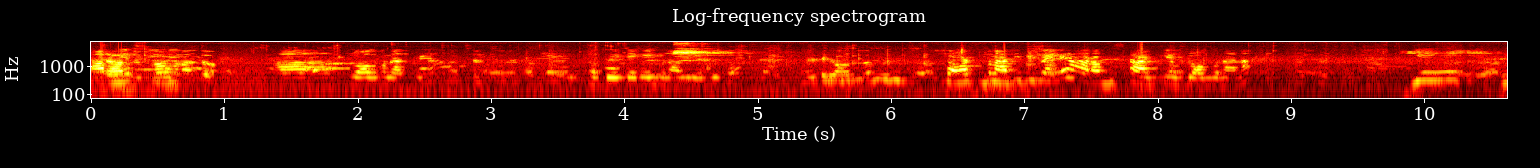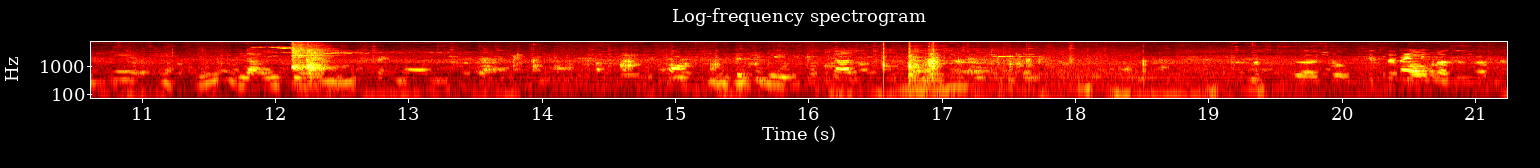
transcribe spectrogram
हाँ हैं है अच्छा, ब्लॉग बनाते हो? हाँ ब्लॉग बनाती थी अच्छा अच्छा। तो बेटे का ही बनाती थी तो। शॉर्ट्स बनाती थी पहले और अब स्टार्ट किया ब्लॉग बनाना। ये कितने ब्लॉग हैं आपने?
